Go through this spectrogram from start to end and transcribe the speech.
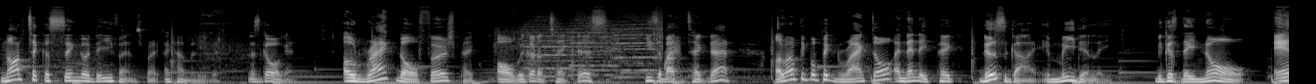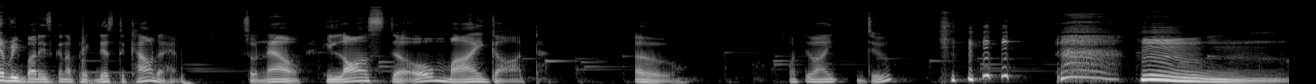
not take a single defense break? I can't believe it. Let's go again. A Ragdoll first pick. Oh, we gotta take this. He's about to take that. A lot of people pick Ragdoll and then they pick this guy immediately because they know everybody's gonna pick this to counter him. So now he lost the oh my god. Oh. What do I do? hmm.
